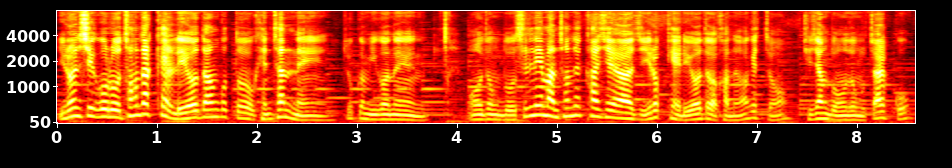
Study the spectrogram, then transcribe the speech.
이런 식으로 청자켓 레이어드 한 것도 괜찮네. 조금 이거는 어느 정도 슬림한 청자켓이어야지 이렇게 레이어드가 가능하겠죠. 기장도 어느 정도 짧고.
